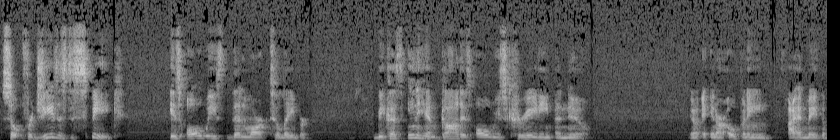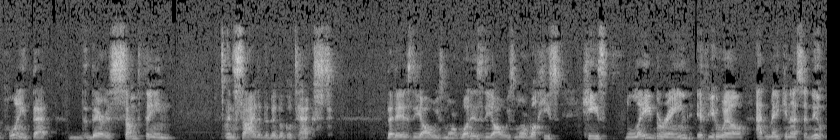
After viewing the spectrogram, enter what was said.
So for Jesus to speak is always then marked to labor because in him God is always creating anew. You know, in our opening, I had made the point that there is something inside of the biblical text that is the always more. What is the always more? Well, he's he's laboring, if you will, at making us anew.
